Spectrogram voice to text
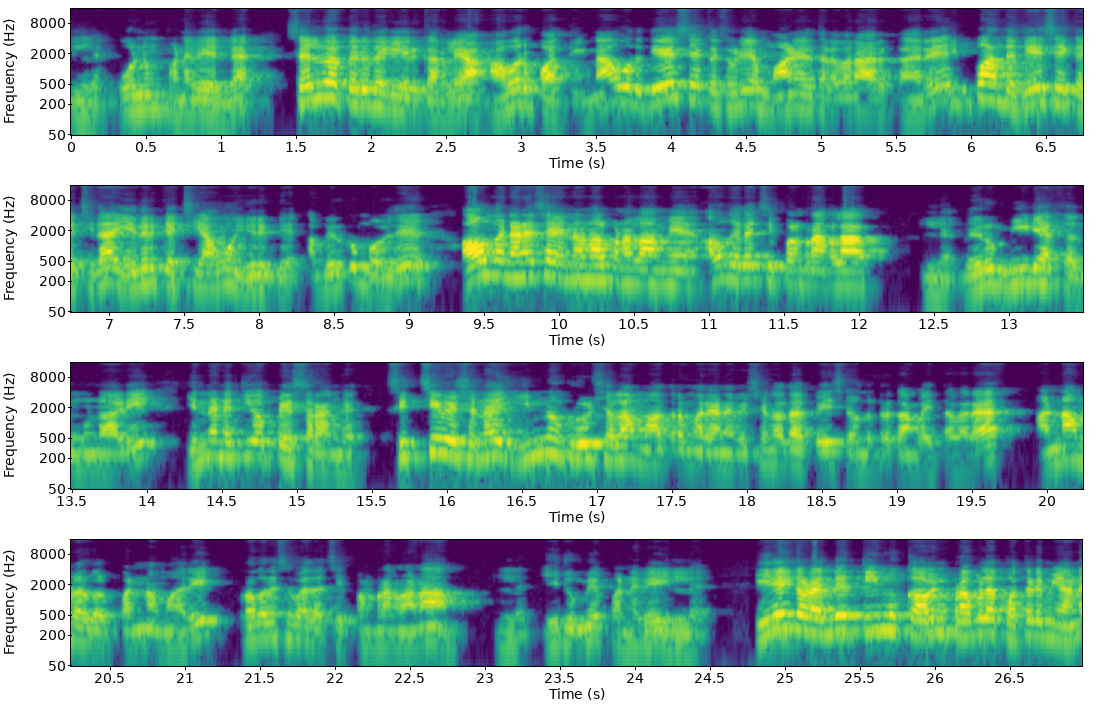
இல்ல ஒன்றும் பண்ணவே இல்லை. செல்வ பெருந்தகை இருக்கார் இல்லையா? அவர் பாத்தீங்கன்னா ஒரு தேசிய கட்சியுடைய மாநில தலைவரா இருக்காரு. இப்போ அந்த தேசிய கட்சி தான் எதிர்கட்சியாவும் இருக்கு. அப்படி இருக்கும்போது அவங்க நினைச்சா என்ன வேணாலும் பண்ணலாமே? அவங்க ஏதாச்சும் பண்றாங்களா? இல்ல. வெறும் மீடியாக்கள் முன்னாடி என்னென்னத்தையோ பேசுறாங்க. சிச்சுவேஷனை இன்னும் குரூஷியலா மாத்துற மாதிரியான விஷயங்கள் தான் பேசிட்டு வந்துட்டு இருக்காங்களே தவிர அண்ணாமலர்கள் பண்ண மாதிரி ப்ரொகரசிவா ஏதாச்சும் பண்றாங்களானா இல்ல. எதுவுமே பண்ணவே இல்லை. இதைத் தொடர்ந்து திமுகவின் பிரபல கொத்தடிமையான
